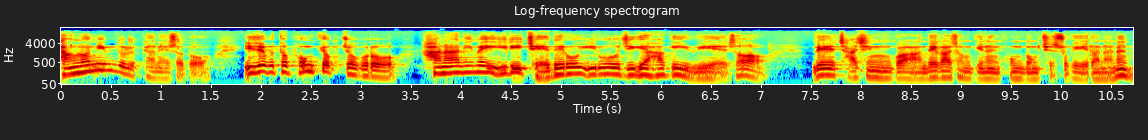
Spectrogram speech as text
장로님들 편에서도 이제부터 본격적으로 하나님의 일이 제대로 이루어지게 하기 위해서 내 자신과 내가 섬기는 공동체 속에 일어나는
